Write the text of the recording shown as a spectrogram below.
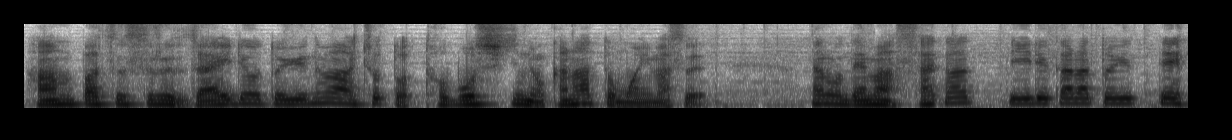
反発する材料というのはちょっと乏しいのかなと思います。なのでまあ下がっているからといって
